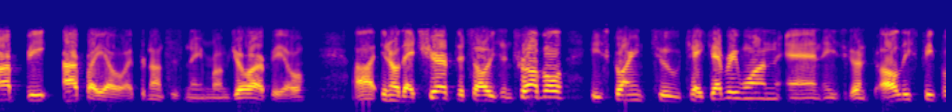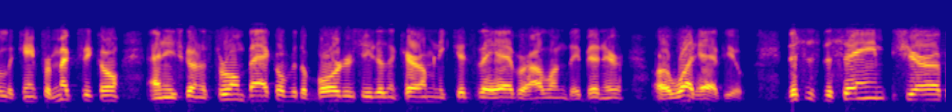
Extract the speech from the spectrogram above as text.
Arpaio. I pronounce his name wrong. Joe Arpaio. Uh, you know that sheriff that's always in trouble. He's going to take everyone, and he's going to, all these people that came from Mexico, and he's going to throw them back over the borders. He doesn't care how many kids they have or how long they've been here or what have you. This is the same sheriff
